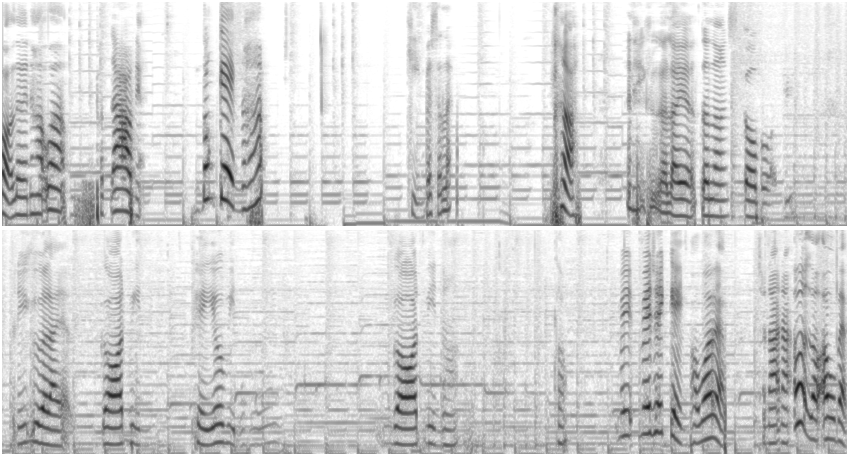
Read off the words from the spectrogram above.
บอกเลยนะฮะว่าพระเจ้าเนี่ย ต้องเก่งนะครับ ขิงไปซะแล้ว อันนี้คืออะไรอะตารางสกอร์บอร์ดอันนี้คืออะไรอะ God win player win God win นะครับไม่ไม่ใช่เก่งเพราะว่าแบบชนะนะ เออเราเอาแบบ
